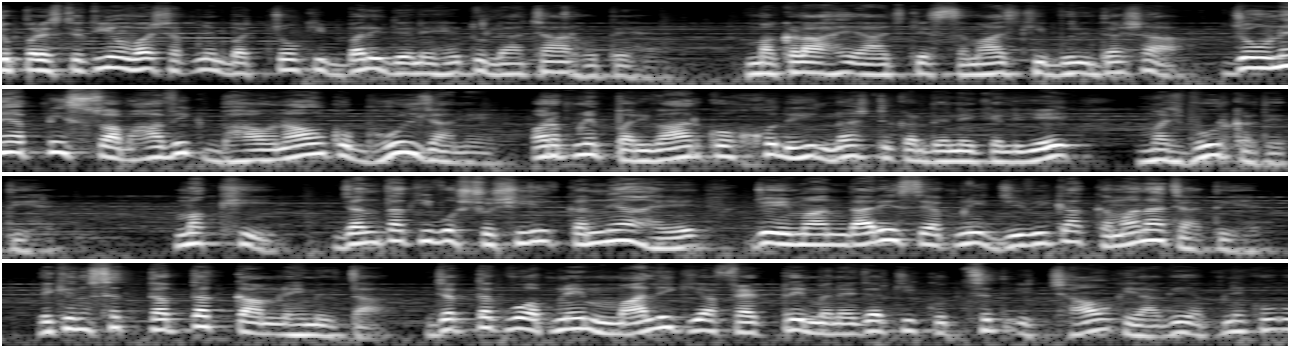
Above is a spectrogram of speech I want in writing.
जो परिस्थितियों वश अपने बच्चों की बलि देने हेतु लाचार होते हैं। मकड़ा है आज के समाज की बुरी दशा, जो उन्हें अपनी स्वाभाविक भावनाओं को भूल जाने और अपने परिवार को खुद ही नष्ट कर देने के लिए मजबूर कर देती है। मक्खी, जनता की वो सुशील कन्या है, जो ईमानदारी से अपनी जीविका कमाना चाहती है, लेकिन उसे तब तक काम नहीं मिलता, जब तक वो अपने मालिक या फैक्ट्री मैनेजर की कुत्सित इच्छाओं के आगे अपने को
